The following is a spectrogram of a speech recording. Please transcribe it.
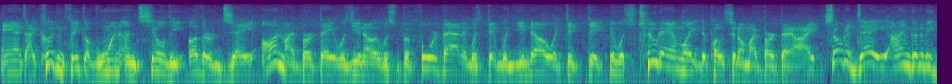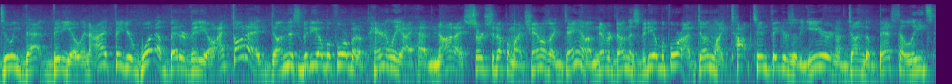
and I couldn't think of one until the other day on my birthday. It was, you know, it was before that. It was, it was you know, it, it, it, it was too damn late to post it on my birthday, alright? So today, I'm going to be doing that video, and I figured, what a better video. I thought I had done this video before, but apparently I have not. I searched it up on my channel. I was like, damn, I've never done this video before. I've done like top 10 figures of the year and I've done the best elites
